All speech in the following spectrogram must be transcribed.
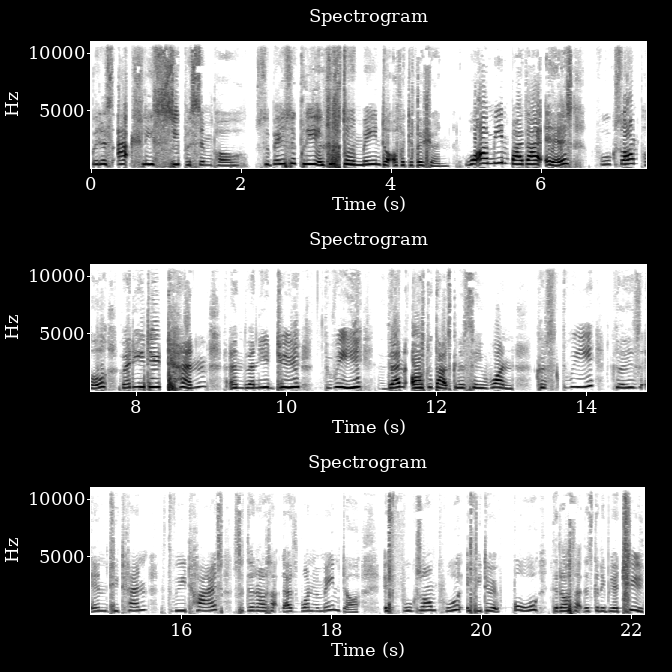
But it's actually super simple. So basically, it's just the remainder of a division. What I mean by that is, for example, when you do 10 and when you do 3, then after that it's going to say 1. Because 3 goes into 10 three times, so then after that there's one remainder. If, for example, if you do it 4, then after that there's going to be a 2.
